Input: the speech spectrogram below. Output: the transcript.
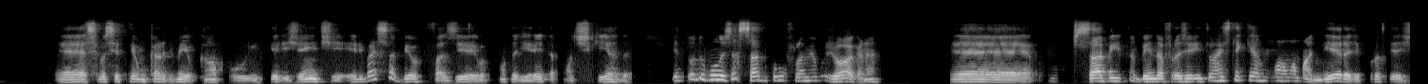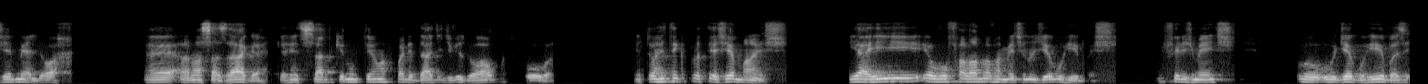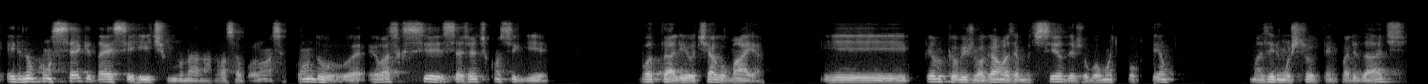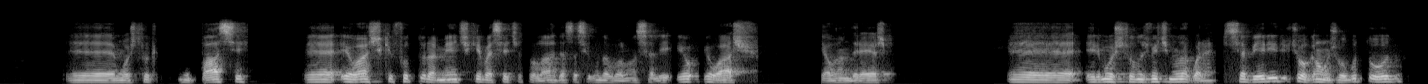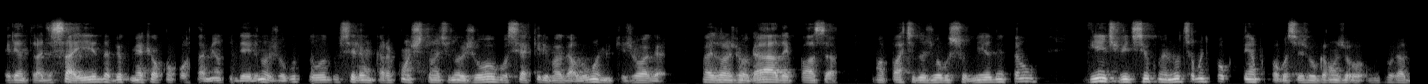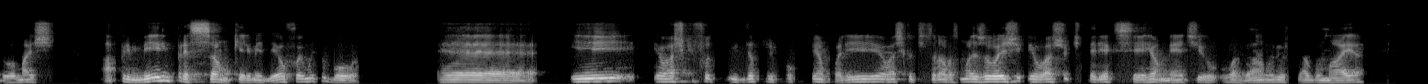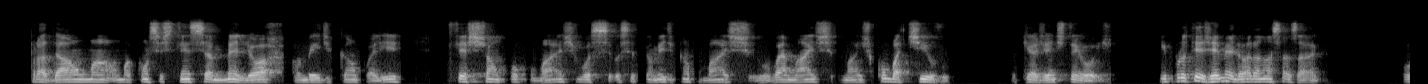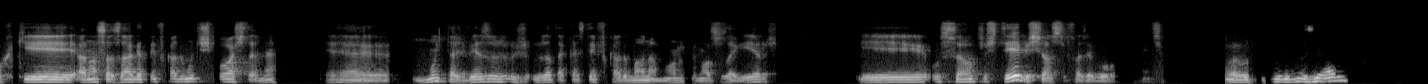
É, se você tem um cara de meio campo inteligente, ele vai saber o que fazer, ponta direita, ponta esquerda. E todo mundo já sabe como o Flamengo joga, né? É, sabem também da fragilidade. Então a gente tem que arrumar uma maneira de proteger melhor é, a nossa zaga, que a gente sabe que não tem uma qualidade individual muito boa. Então a gente tem que proteger mais. E aí eu vou falar novamente no Diego Ribas. Infelizmente, o, o Diego Ribas ele não consegue dar esse ritmo na, na nossa volância. Quando eu acho que se, se a gente conseguir botar ali o Thiago Maia e pelo que eu vi jogar, mas é muito cedo, ele jogou muito pouco tempo, mas ele mostrou que tem qualidade, é, mostrou que tem um passe é, eu acho que futuramente quem vai ser titular dessa segunda volância ali, eu, eu acho que é o Andrés. É, ele mostrou nos 20 minutos agora, saber ele jogar um jogo todo, ele entrar de saída, ver como é que é o comportamento dele no jogo todo, se ele é um cara constante no jogo, se é aquele vagalume que joga, faz uma jogada e passa uma parte do jogo sumido. Então, 20, 25 minutos é muito pouco tempo para você julgar um jogador, mas a primeira impressão que ele me deu foi muito boa. É, e eu acho que dentro de pouco tempo ali, eu acho que eu titulava, mas hoje eu acho que teria que ser realmente o Arão e o Thiago Maia para dar uma, uma consistência melhor ao meio de campo ali, fechar um pouco mais, você, você tem um meio de campo mais, vai mais, mais combativo do que a gente tem hoje. E proteger melhor a nossa zaga, porque a nossa zaga tem ficado muito exposta, né? É, muitas vezes os, os, atacantes têm ficado mano a mano com os nossos zagueiros e o Santos teve chance de fazer gol.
